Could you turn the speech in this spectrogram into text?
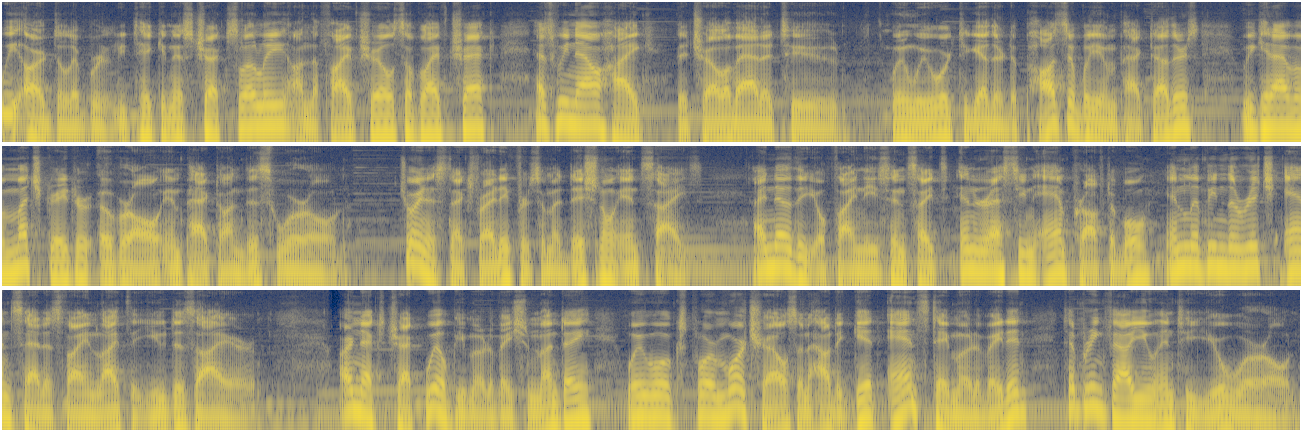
We are deliberately taking this trek slowly on the Five Trails of Life trek as we now hike the Trail of Attitude. When we work together to positively impact others, we can have a much greater overall impact on this world. Join us next Friday for some additional insights. I know that you'll find these insights interesting and profitable in living the rich and satisfying life that you desire. Our next trek will be Motivation Monday, we will explore more trails on how to get and stay motivated to bring value into your world.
